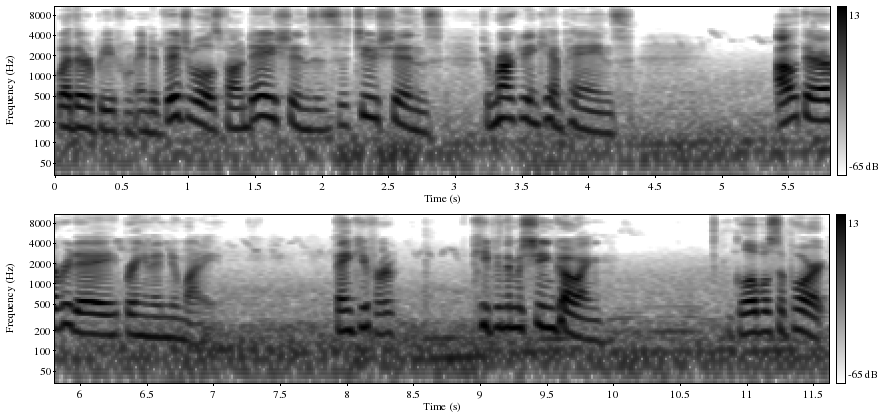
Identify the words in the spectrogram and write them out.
whether it be from individuals, foundations, institutions, through marketing campaigns, out there every day bringing in new money. Thank you for keeping the machine going. Global support,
